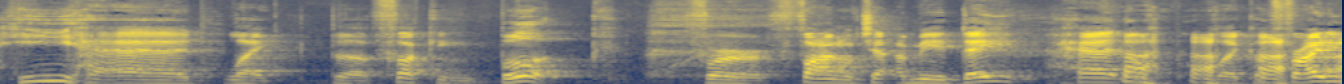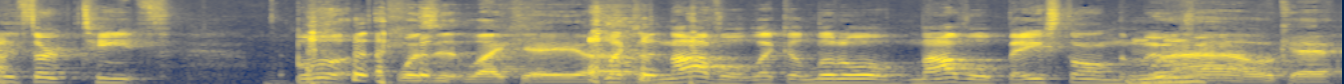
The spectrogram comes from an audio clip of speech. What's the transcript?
He had like the fucking book for Final Chapter. I mean, they had like a Friday the 13th book, Was it like a? Uh, like a novel, like a little novel based on the movie wow. Okay.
